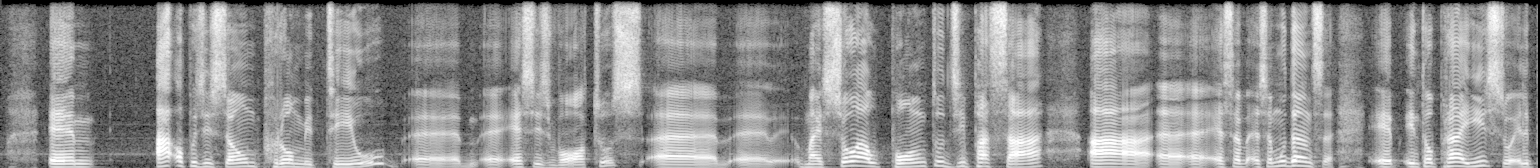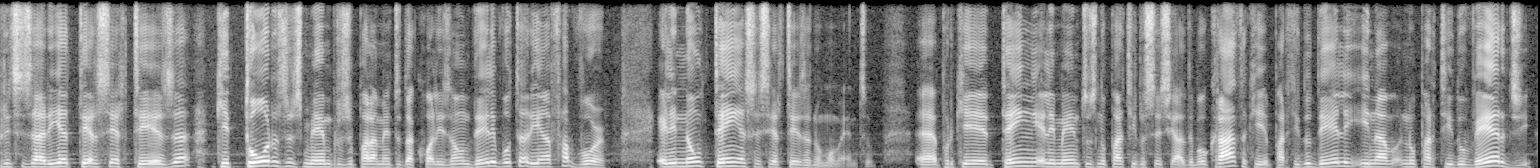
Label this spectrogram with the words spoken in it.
a oposição prometeu esses votos, eh, mas só ao ponto de passar a, essa, essa mudança. Então, para isso, ele precisaria ter certeza que todos os membros do parlamento da coalizão dele votariam a favor. Ele não tem essa certeza no momento porque tem elementos no Partido Social Democrata, que é o partido dele, e na, no Partido Verde,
